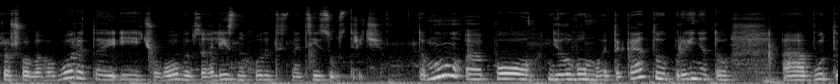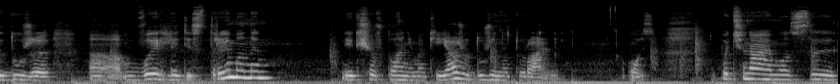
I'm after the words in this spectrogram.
про що ви говорите і чого ви взагалі знаходитесь на цій зустрічі. Тому е, по діловому етикету прийнято е, бути дуже в вигляді стриманим, якщо в плані макіяжу дуже натуральний. Ось. Починаємо з е,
